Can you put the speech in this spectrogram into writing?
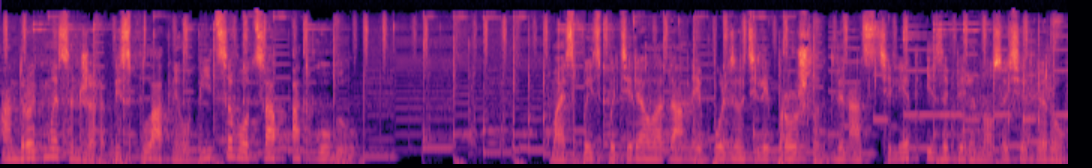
Android Messenger – бесплатный убийца WhatsApp от Google. MySpace потеряла данные пользователей прошлых 12 лет из-за переноса серверов.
